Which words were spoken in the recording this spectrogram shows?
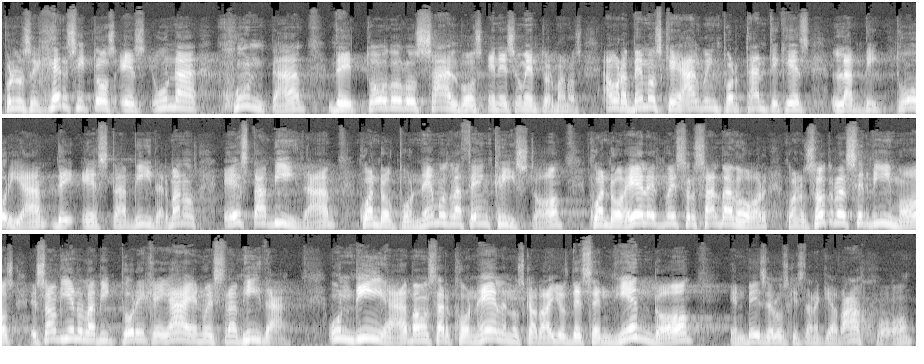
por los ejércitos es una junta de todos los salvos en ese momento, hermanos. Ahora vemos que algo importante que es la victoria de esta vida. Hermanos, esta vida, cuando ponemos la fe en Cristo, cuando Él es nuestro Salvador, cuando nosotros le servimos, estamos viendo la victoria que hay en nuestra vida. Un día vamos a estar con Él en los caballos descendiendo en vez de los que están aquí abajo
